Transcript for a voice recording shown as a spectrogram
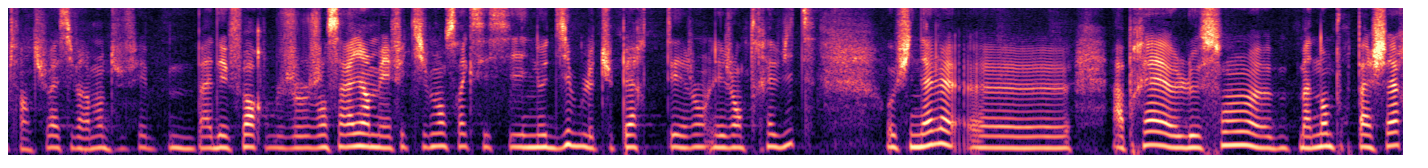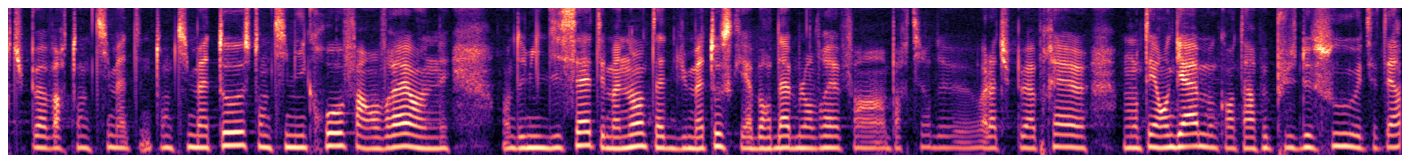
enfin, tu vois, si vraiment tu fais pas d'effort, j'en sais rien, mais effectivement, c'est vrai que c'est si inaudible, tu perds tes gens, les gens très vite. Au final, euh, après, le son, euh, maintenant pour pas cher, tu peux avoir ton petit, ton petit matos, ton petit micro. Enfin, en vrai, on est en 2017 et maintenant, tu as du matos qui est abordable en vrai. Enfin, à partir de, voilà, tu peux après monter en gamme quand tu as un peu plus de sous, etc.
